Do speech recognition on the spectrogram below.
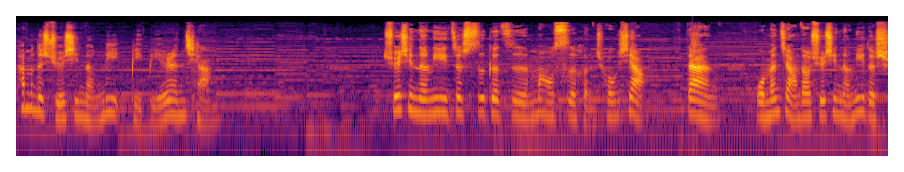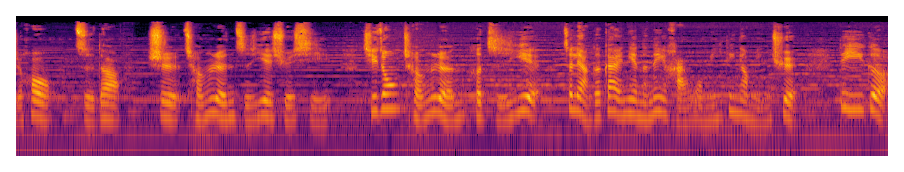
他们的学习能力比别人强。学习能力这四个字貌似很抽象，但我们讲到学习能力的时候，指的是成人职业学习。其中，成人和职业这两个概念的内涵，我们一定要明确。第一个，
